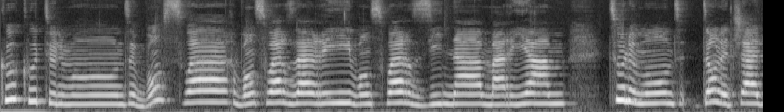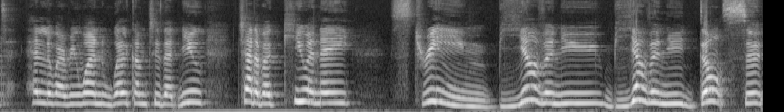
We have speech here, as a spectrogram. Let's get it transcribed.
Coucou tout le monde, bonsoir, bonsoir Zari, bonsoir Zina, Mariam, tout le monde dans le chat. Hello everyone, welcome to that new Chatterbug Q&A stream. Bienvenue, bienvenue dans ce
